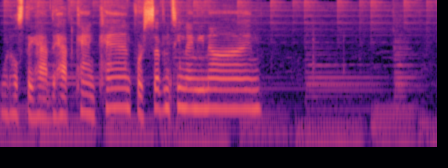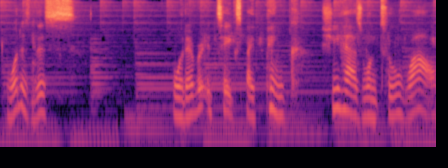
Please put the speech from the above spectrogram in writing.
What else they have? They have Can Can for $17.99. What is this? Whatever It Takes by Pink. She has one too. Wow.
